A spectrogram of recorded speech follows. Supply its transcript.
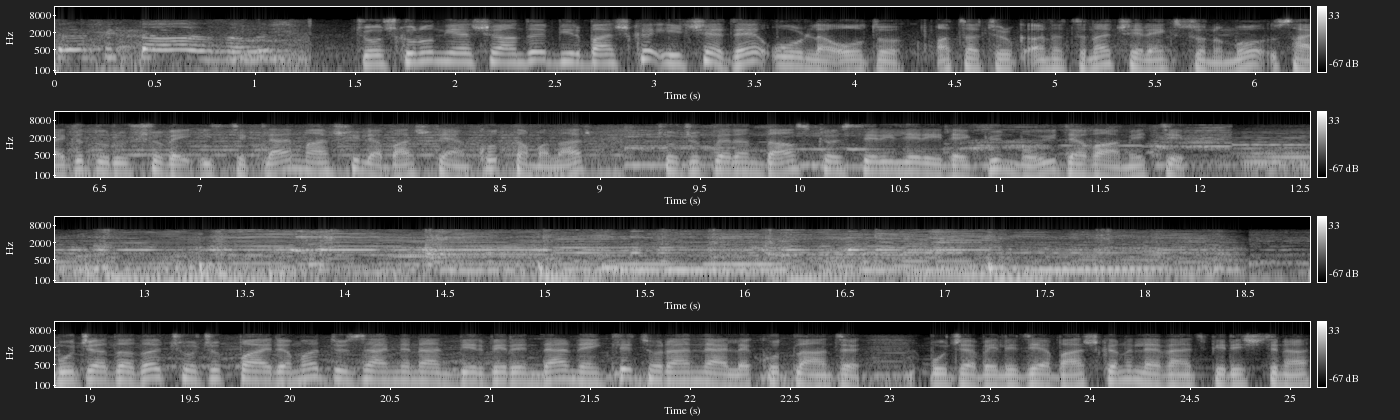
trafik daha azalır. Coşkunun yaşandığı bir başka ilçe de Urla oldu. Atatürk anıtına çelenk sunumu, saygı duruşu ve İstiklal Marşı ile başlayan kutlamalar çocukların dans gösterileriyle gün boyu devam etti. Buca'da da Çocuk Bayramı düzenlenen birbirinden renkli törenlerle kutlandı. Buca Belediye Başkanı Levent Piriştina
